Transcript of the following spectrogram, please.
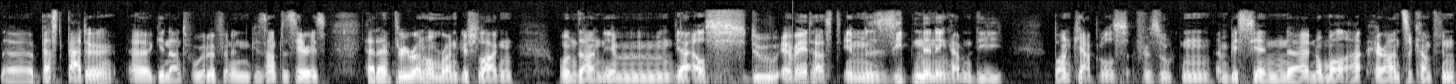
äh, Best Batter äh, genannt wurde für den gesamten Series, hat ein Three-Run Home Run geschlagen und dann im, ja, als du erwähnt hast, im siebten Inning haben die Bonn Capitals versuchten ein bisschen äh, nochmal heranzukämpfen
